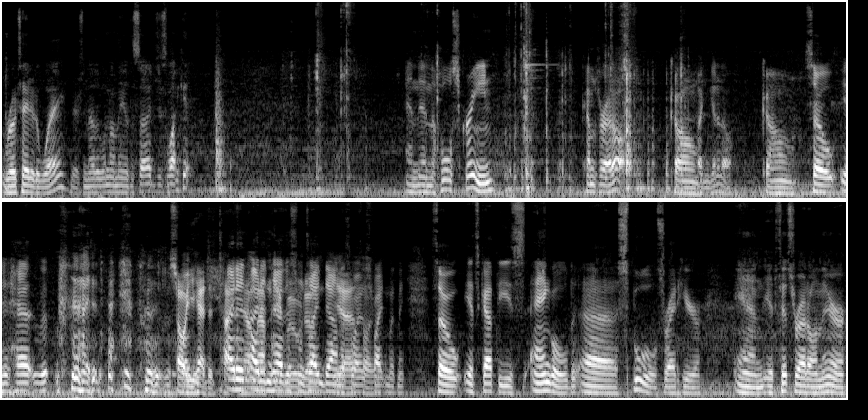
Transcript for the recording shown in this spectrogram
rotate it away. There's another one on the other side just like it. And then the whole screen comes right off. If I can get it off. Gone. So it had. I didn't. it Oh, you had to tighten I didn't. I didn't have this one moved tightened down. Yeah, that's why it was fighting with me. So it's got these angled uh, spools right here, and it fits right on there.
